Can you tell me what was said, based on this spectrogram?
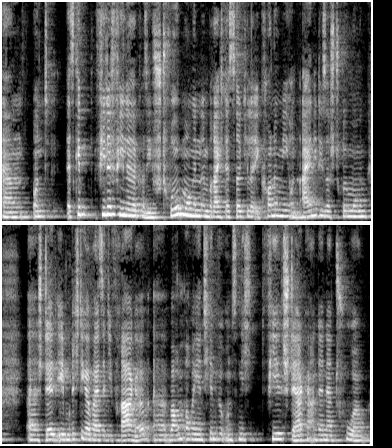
Ähm, und es gibt viele, viele quasi Strömungen im Bereich der Circular Economy und eine dieser Strömungen äh, stellt eben richtigerweise die Frage, äh, warum orientieren wir uns nicht viel stärker an der Natur?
